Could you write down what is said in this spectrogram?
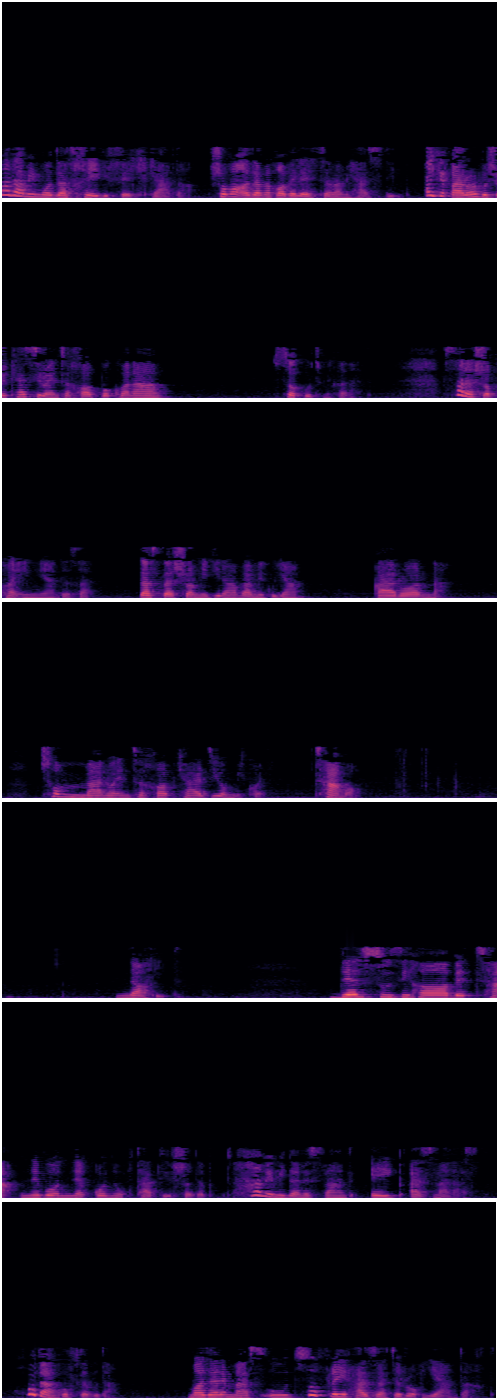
من این مدت خیلی فکر کردم. شما آدم قابل احترامی هستید. اگه قرار باشه کسی رو انتخاب بکنم سکوت می‌کند. سرش را پایین میاندازد. دستش را می‌گیرم و می‌گویم قرار نه. تو منو انتخاب کردی و می‌کنی. تمام. ناهید. دلسوزی ها به تعنه و نق و نوق تبدیل شده بود. همه می‌دانستند عیب از من است. خودم گفته بودم. مادر مسعود سفره حضرت رقیه انداخت.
